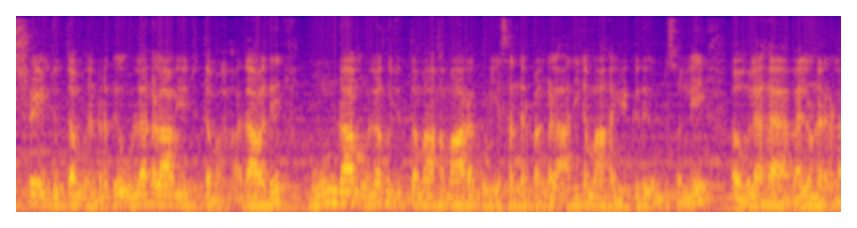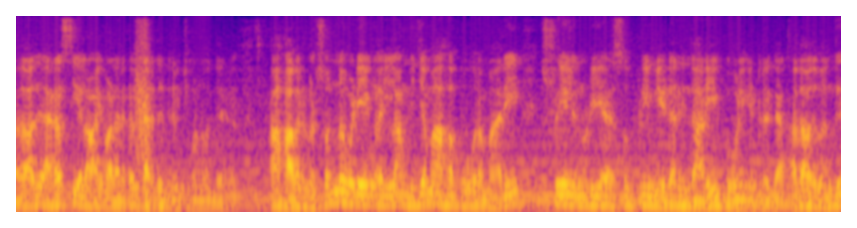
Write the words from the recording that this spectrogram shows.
இஸ்ரேல் யுத்தம் என்றது உலகளாவிய யுத்தமாக அதாவது மூன்றாம் உலக யுத்தமாக மாறக்கூடிய சந்தர்ப்பங்கள் அதிகமாக இருக்குது என்று சொல்லி உலக வல்லுநர்கள் அதாவது அரசியல் ஆய்வாளர்கள் கருத்து தெரிவித்து கொண்டு வந்தார்கள். ஆக அவர்கள் சொன்ன விடயங்கள் எல்லாம் நிஜமாக போகிற மாதிரி இஸ்ரேலினுடைய சுப்ரீம் லீடர் இந்த அறிவிப்பு வெளியிட்டிருக்கார் அதாவது வந்து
